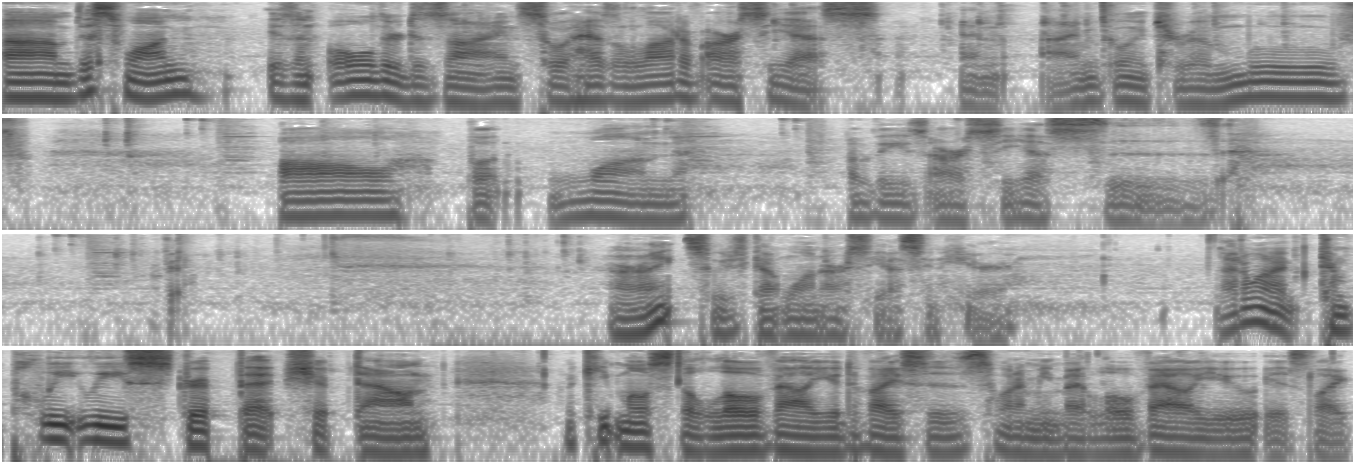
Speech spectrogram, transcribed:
Um, this one is an older design, so it has a lot of RCS. And I'm going to remove all but one of these RCSs. Okay. Alright, so we just got one RCS in here. I don't want to completely strip that ship down. Keep most of the low value devices. What I mean by low value is like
